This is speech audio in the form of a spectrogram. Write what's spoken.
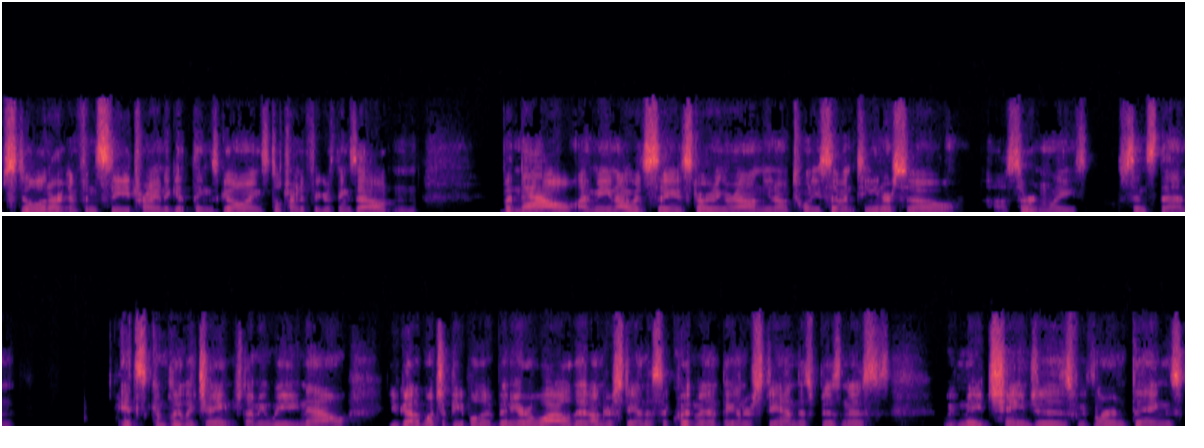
still in our infancy, trying to get things going, still trying to figure things out. And but now, I mean, I would say starting around you know 2017 or so, uh, certainly since then, it's completely changed. I mean, we now you've got a bunch of people that have been here a while that understand this equipment, they understand this business. We've made changes, we've learned things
